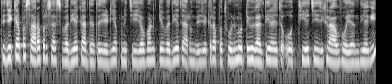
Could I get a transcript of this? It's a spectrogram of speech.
ਤੇ ਜੇਕਰ ਆਪਾਂ ਸਾਰਾ ਪ੍ਰੋਸੈਸ ਵਧੀਆ ਕਰਦੇ ਹਾਂ ਤਾਂ ਜਿਹੜੀ ਆਪਣੀ ਚੀਜ਼ ਉਹ ਬਣ ਕੇ ਵਧੀਆ ਤਿਆਰ ਹੁੰਦੀ ਹੈ। ਜੇਕਰ ਆਪਾਂ ਥੋੜੀ ਮੋਟੀ ਵੀ ਗਲਤੀ ਰਹੇ ਤਾਂ ਉੱਥੇ ਹੀ ਇਹ ਚੀਜ਼ ਖਰਾਬ ਹੋ ਜਾਂਦੀ ਹੈਗੀ।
